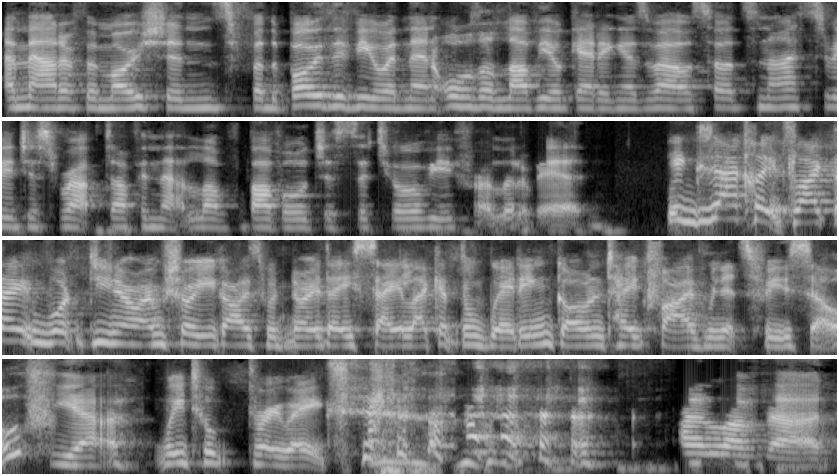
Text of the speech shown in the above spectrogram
amount of emotions for the both of you, and then all the love you're getting as well. So it's nice to be just wrapped up in that love bubble, just the two of you for a little bit. Exactly. It's like they, what, you know, I'm sure you guys would know, they say, like at the wedding, go and take five minutes for yourself. Yeah. We took three weeks. I love that.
